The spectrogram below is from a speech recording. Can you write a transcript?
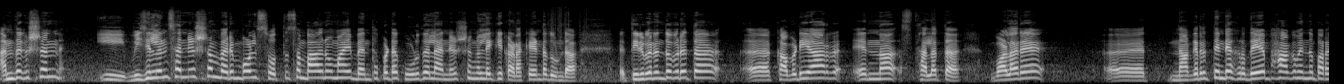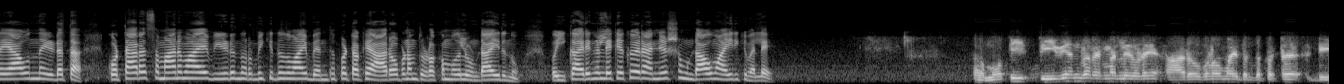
അനന്തകൃഷ്ണൻ ഈ വിജിലൻസ് അന്വേഷണം വരുമ്പോൾ സ്വത്ത് സമ്പാദനവുമായി ബന്ധപ്പെട്ട കൂടുതൽ അന്വേഷണങ്ങളിലേക്ക് കടക്കേണ്ടതുണ്ട്. തിരുവനന്തപുരത്ത് കവടിയാർ എന്ന സ്ഥലത്ത് വളരെ നഗരത്തിന്റെ ഹൃദയഭാഗം എന്ന് പറയാവുന്ന ഇടത്ത് കൊട്ടാര സമാനമായ വീട് നിർമ്മിക്കുന്നതുമായി ബന്ധപ്പെട്ടൊക്കെ ആരോപണം തുടക്കം മുതൽ ഉണ്ടായിരുന്നു. അപ്പോൾ ഈ കാര്യങ്ങളിലേക്കൊക്കെ ഒരു അന്വേഷണം ഉണ്ടാവുമായിരിക്കും അല്ലേ? മോത്തി P V Anvar M L എയുടെ ആരോപണവുമായി ബന്ധപ്പെട്ട് ഡി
